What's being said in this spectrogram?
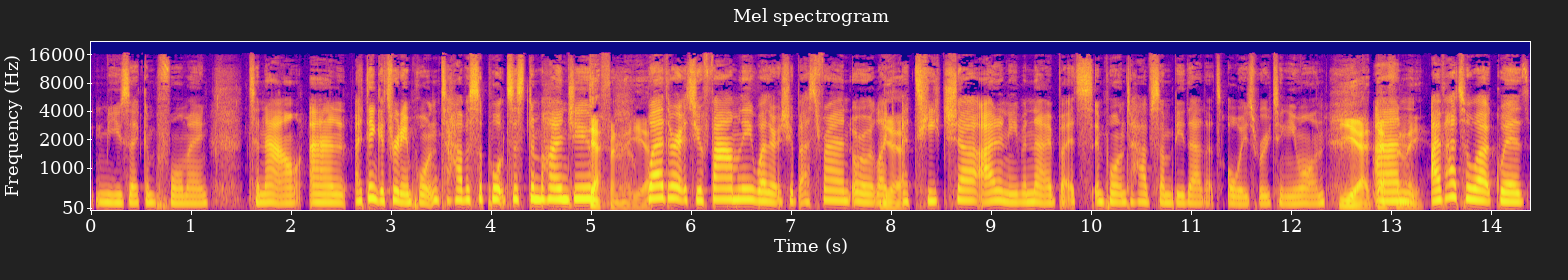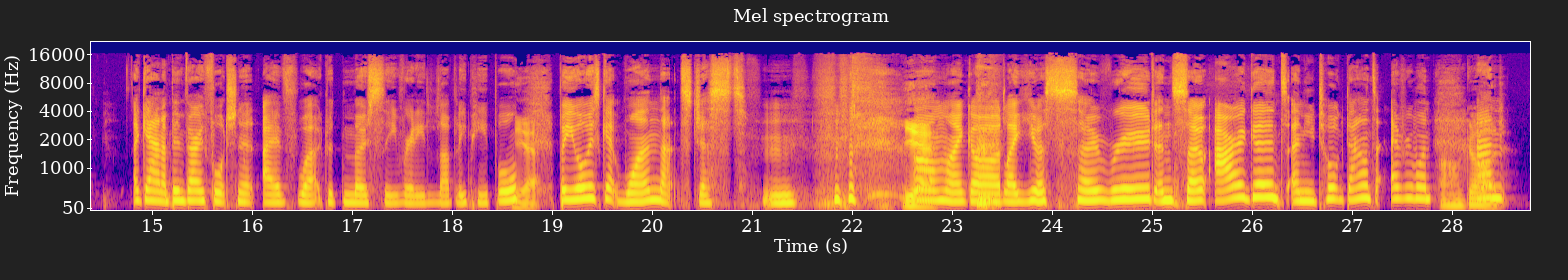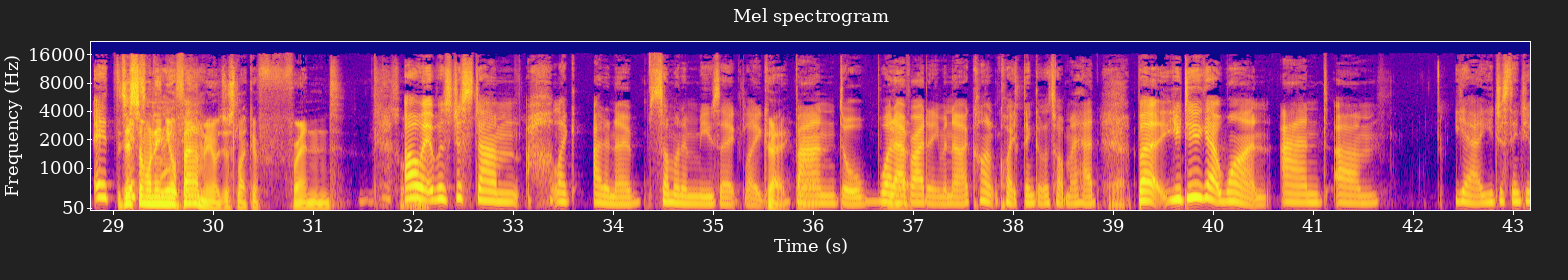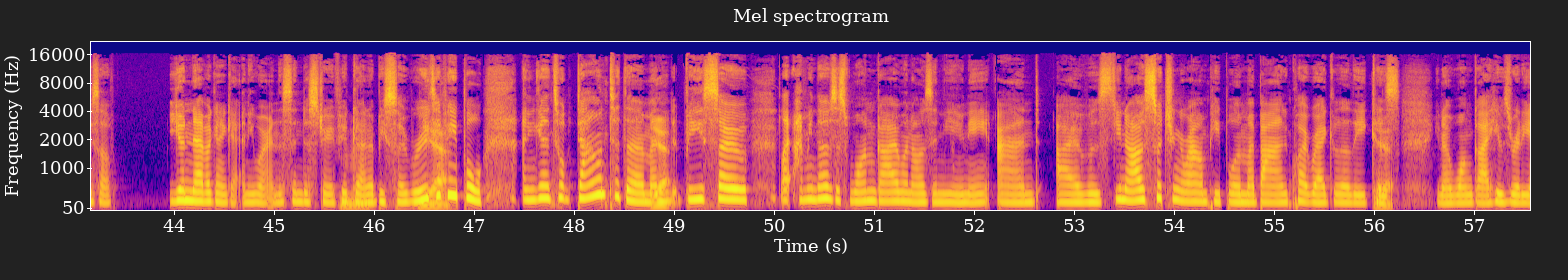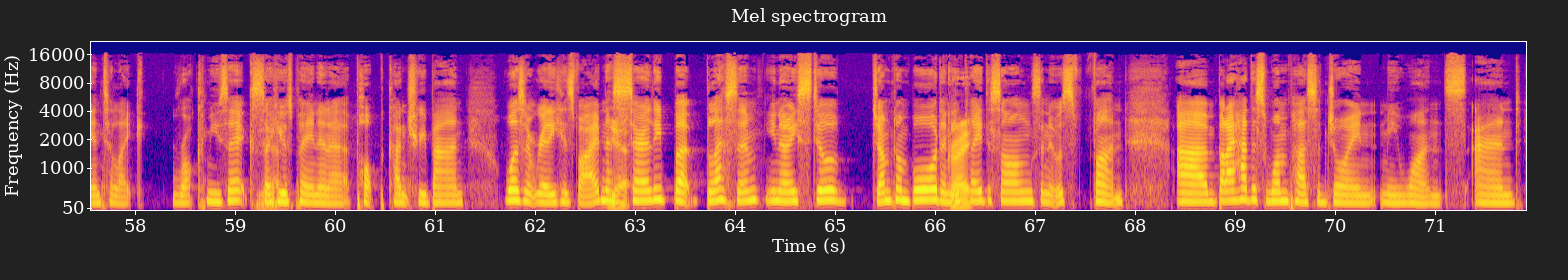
music and performing to now. And I think it's really important to have a support system behind you. definitely. Yeah, Whether it's your family, whether it's your best friend, or like Yeah. a teacher, I don't even know. But it's important to have somebody there that's always rooting you on. yeah, definitely. And I've had to work with, again, I've been very fortunate. I've worked with mostly really lovely people. Yeah. But you always get one that's just, mm, yeah, oh my God, like you are so rude and so arrogant and you talk down to everyone. Oh, God. And it's, Is this it's someone in your crazy. family or just like a friend? sort of Oh, like- it was just um like I don't know, someone in music, like Okay, band or whatever. Yeah. I don't even know. I can't quite think of the top of my head. Yeah. But you do get one, and um, yeah, you just think to yourself, you're never going to get anywhere in this industry if you're going to be so rude to Mm. People and you're going to talk down to them and Yeah. be so like. I mean, there was this one guy when I was in uni, and I was, you know, I was switching around people in my band quite regularly because, you know, one guy he was really into like rock music, so Yeah. he was playing in a pop country band. wasn't really his vibe necessarily, but bless him, you know, he still jumped on board and Great. he played the songs and it was fun. Um, but I had this one person join me once and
